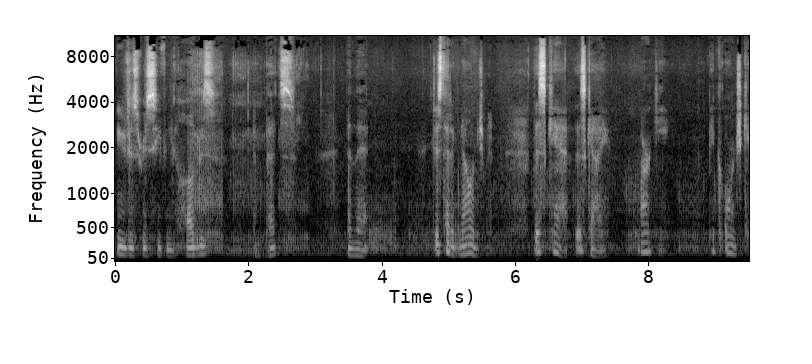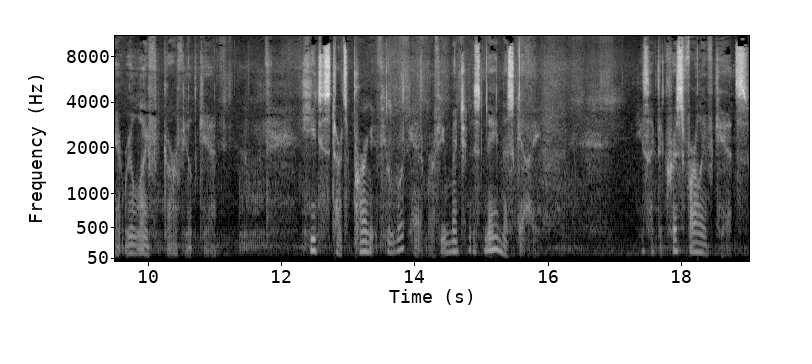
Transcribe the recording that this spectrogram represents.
You're just receiving hugs and pets and that just that acknowledgement. This cat, this guy, Marky, big orange cat, real life Garfield cat. He just starts purring. If you look at him or if you mention his name, this guy, he's like the Chris Farley of cats.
